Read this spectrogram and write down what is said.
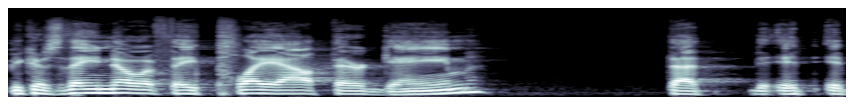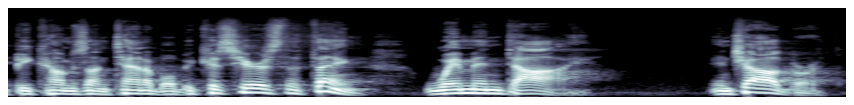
because they know if they play out their game, that it, it becomes untenable. Because here's the thing women die in childbirth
